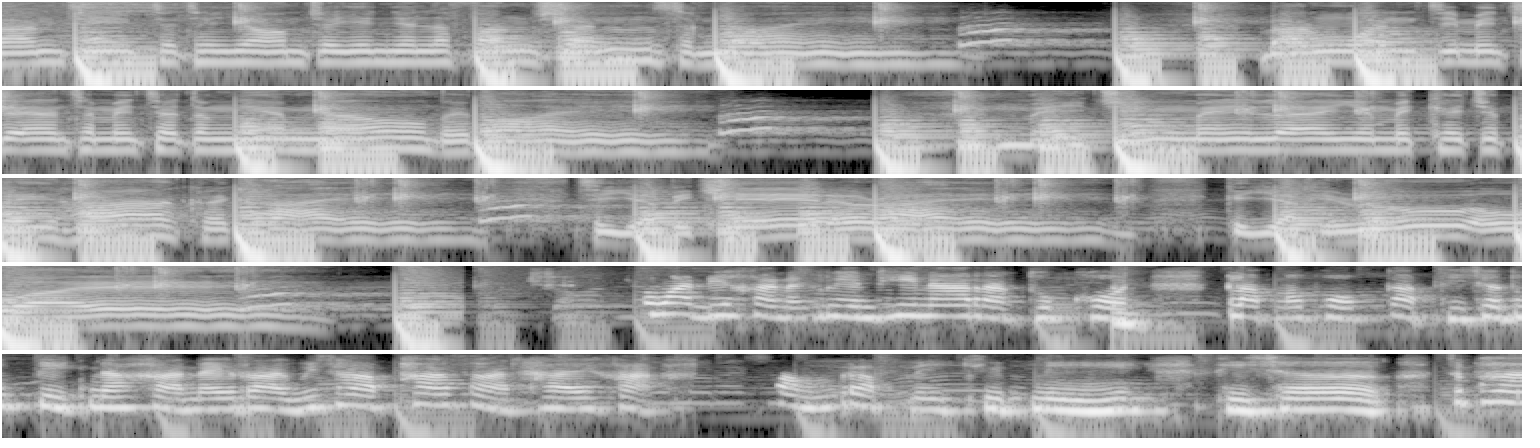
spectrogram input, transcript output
บางทีเธอจะยอมใจเย็นๆและฟังฉันสักหน่อย บางวันที่ไม่เจอทำให้เธอต้องเงียบเหงาบ่อยๆ ไม่จริงไม่เลยยังไม่เคยจะไปหาใครๆที่อย่าไปคิดอะไร ก็อยากให้รู้เอาไว้ สวัสดีค่ะนักเรียนที่น่ารักทุกคน กลับมาพบกับทิชาทุกติกนะคะ ในรายวิชาภาษาไทยค่ะ สำหรับในคลิปนี้ทิเชอร์จะพา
